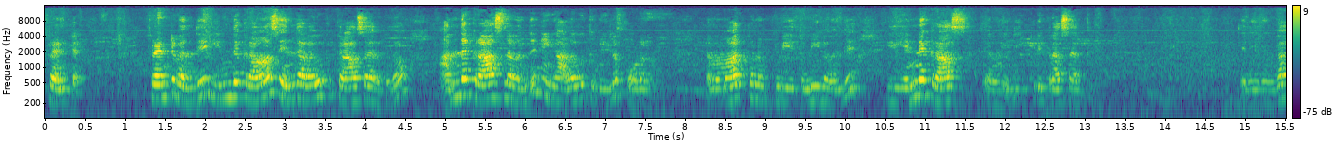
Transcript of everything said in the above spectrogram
ஃப்ரண்ட்டு ஃப்ரண்ட்டு வந்து இந்த கிராஸ் எந்த அளவுக்கு கிராஸாக இருக்குதோ அந்த கிராஸில் வந்து நீங்கள் அளவு துணியில் போடணும். நம்ம மார்க் பண்ணக்கூடிய துணியில் வந்து இது என்ன கிராஸ் இது இப்படி கிராஸாக இருக்குது தெரியுதுங்களா?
